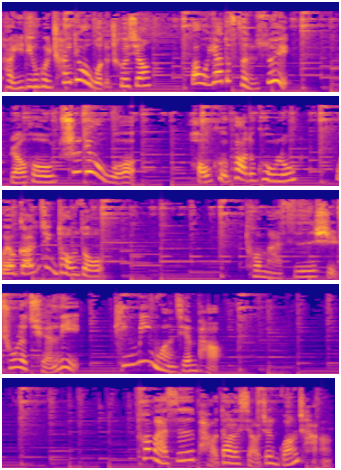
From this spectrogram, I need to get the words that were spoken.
它一定会拆掉我的车厢，把我压得粉碎，然后吃掉我。好可怕的恐龙！我要赶紧逃走。托马斯使出了全力，拼命往前跑。托马斯跑到了小镇广场。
